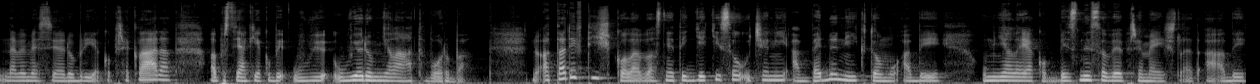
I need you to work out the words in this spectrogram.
nevím, jestli je dobrý jako překládat, ale prostě nějaký jakoby uvědomělá tvorba. No a tady v té škole vlastně ty děti jsou učený a vedený k tomu, aby uměli jako biznisově přemýšlet a aby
